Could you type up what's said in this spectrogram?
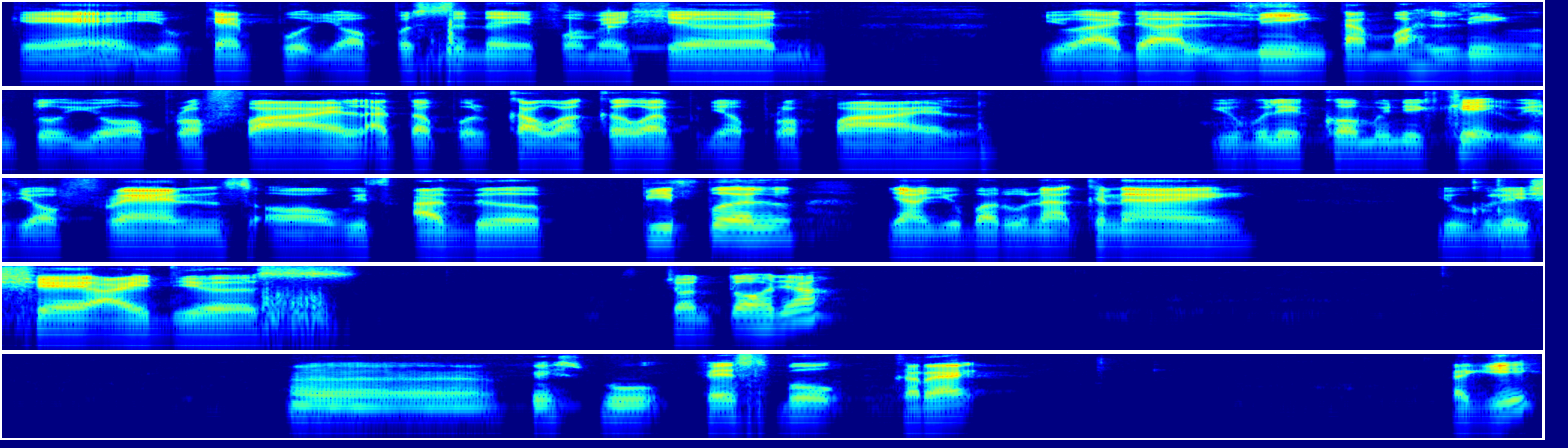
Okay, you can put your personal information. You ada link tambah link untuk your profile ataupun kawan-kawan punya profile. You boleh communicate with your friends or with other people yang you baru nak kenal. You boleh share ideas. Contohnya Uh, Facebook. Facebook, correct? Lagi?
